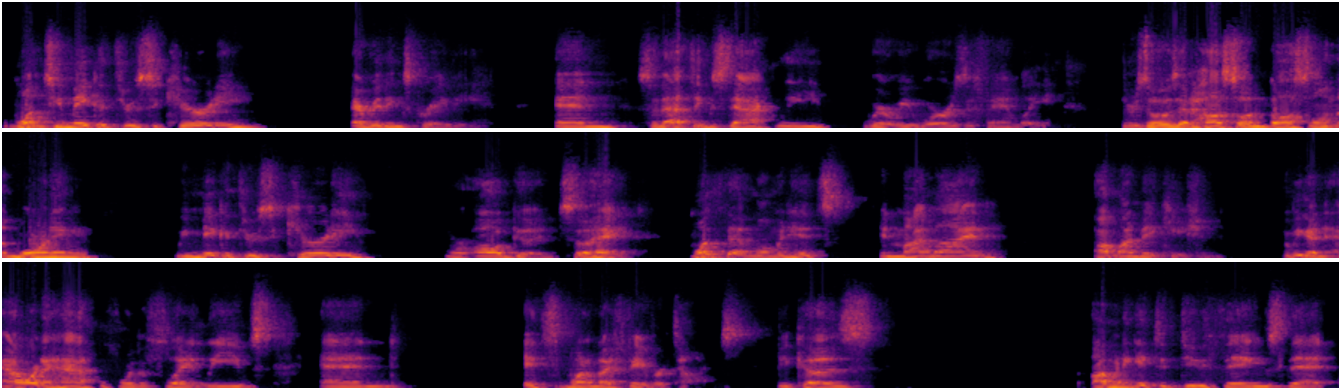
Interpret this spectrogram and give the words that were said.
once you make it through security, everything's gravy. And so that's exactly where we were as a family. There's always that hustle and bustle in the morning. We make it through security. We're all good. So, hey, once that moment hits, in my mind, I'm on vacation. We got an hour and a half before the flight leaves. And it's one of my favorite times because I'm going to get to do things that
